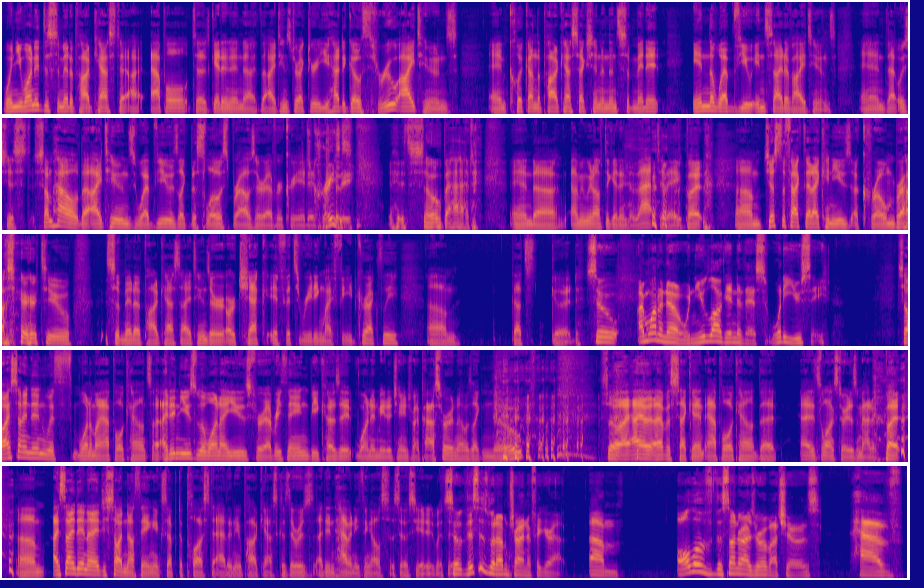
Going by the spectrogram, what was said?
when you wanted to submit a podcast to uh, Apple to get it in uh, the iTunes directory, you had to go through iTunes and click on the podcast section and then submit it in the web view inside of iTunes. And that was just somehow the iTunes web view is like the slowest browser ever created. It's crazy. It's so bad. And uh, I mean, we don't have to get into that today, but um, just the fact that I can use a Chrome browser to submit a podcast to iTunes or, or check if it's reading my feed correctly, um, that's good. so I want to know when you log into this, what do you see? So I signed in with one of my Apple accounts. I didn't use the one I use for everything because it wanted me to change my password, and I was like, nope. so I, I have a second Apple account that uh, it's a long story, it doesn't matter. But um, I signed in, and I just saw nothing except a plus to add a new podcast because there was I didn't have anything else associated with it. So this is what I'm trying to figure out. Um, all of the Sunrise Robot shows have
